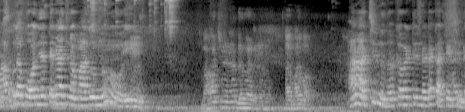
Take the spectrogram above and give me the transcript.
మాపులా ఫోన్ చేస్తేనే వచ్చినాం మధును వచ్చిండు దొరకబట్టిండట కట్టేసిండ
